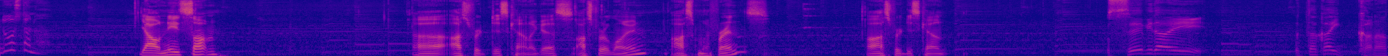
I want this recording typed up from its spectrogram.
どうしたの Y'all need something? Uh, ask for a discount, I guess. Ask for a loan. Ask my friends. I'll ask for a discount. 整備代高いかななる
